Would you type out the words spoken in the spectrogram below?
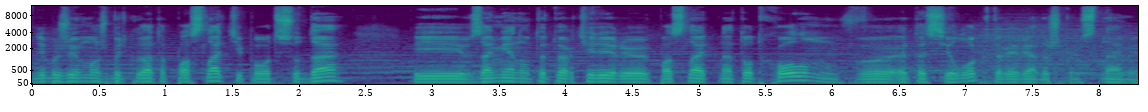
Либо же, может быть, куда-то послать, типа вот сюда, и взамен вот эту артиллерию послать на тот холм, в это село, которое рядышком с нами,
